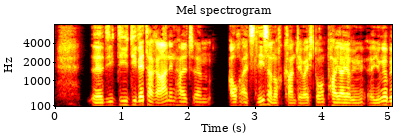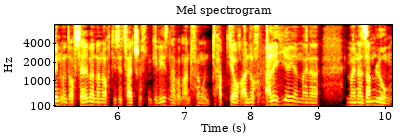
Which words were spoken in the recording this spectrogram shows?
äh, die, die, die Veteranen halt ähm, auch als Leser noch kannte, weil ich doch ein paar Jahre äh, jünger bin und auch selber dann auch diese Zeitschriften gelesen habe am Anfang und habt ihr auch noch alle hier in meiner in meiner Sammlung,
